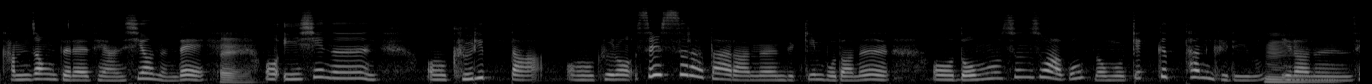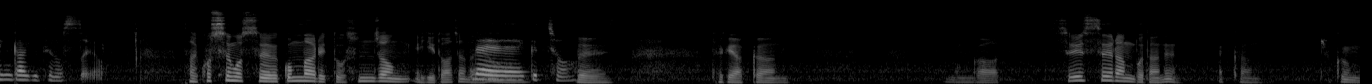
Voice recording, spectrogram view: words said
감정들에 대한 시였는데 네. 어, 이 시는 어, 그립다, 어, 그런 쓸쓸하다라는 느낌보다는 어, 너무 순수하고 너무 깨끗한 그리움이라는 음. 생각이 들었어요. 사실 코스모스 꽃말이 또 순정이기도 하잖아요. 네, 그쵸. 네. 되게 약간 뭔가 쓸쓸함보다는 약간 조금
